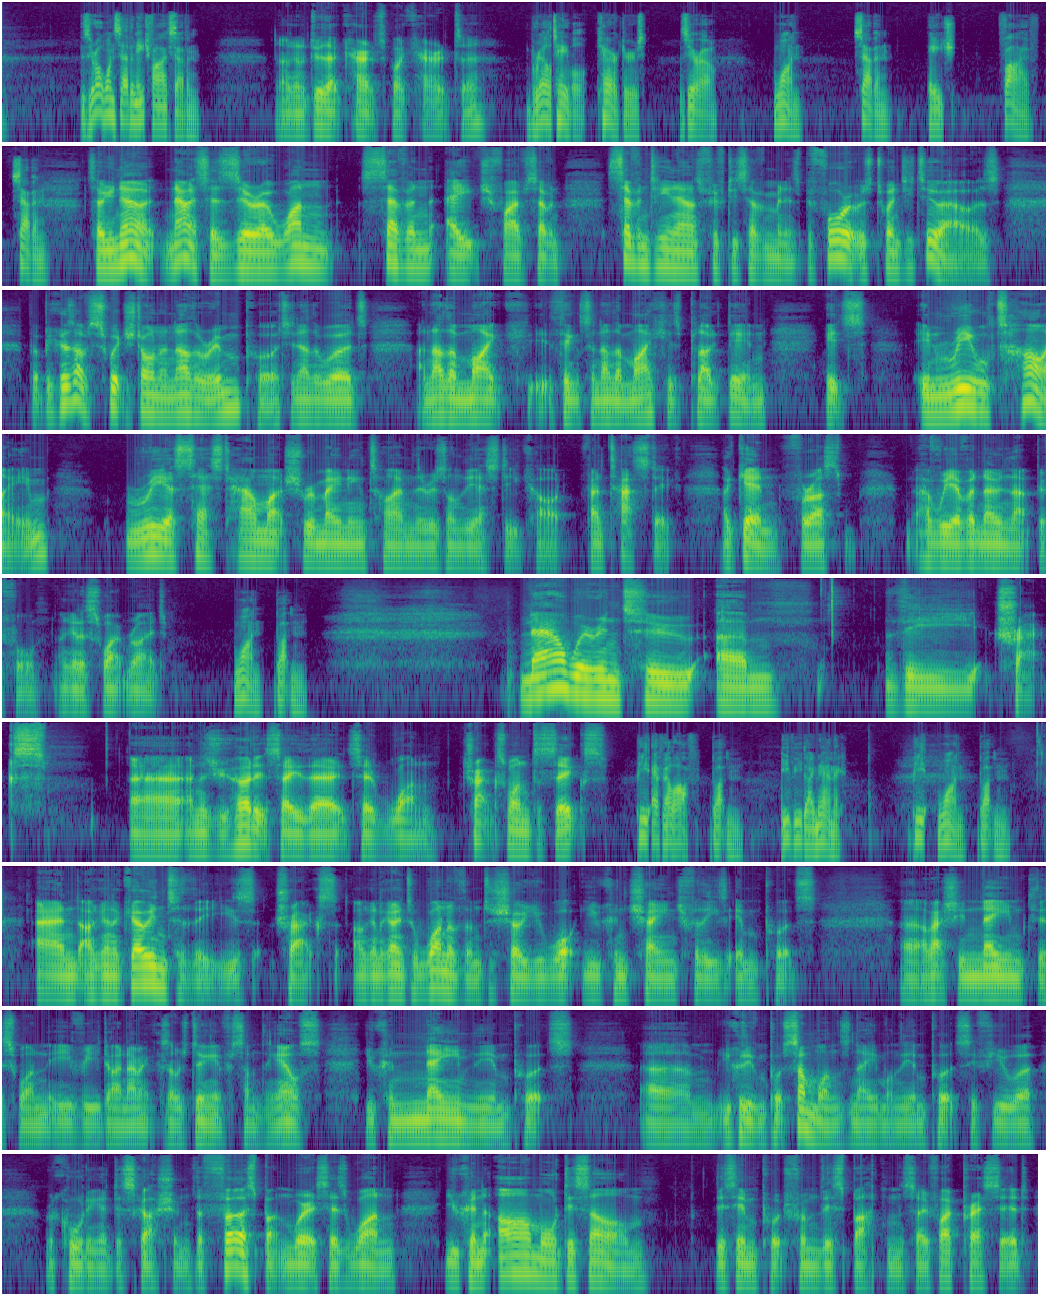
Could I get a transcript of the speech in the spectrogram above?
017H57. And I'm going to do that character by character. Braille table. Characters. 0, 1, 7, H. 5, 7. So you know now it says 017H57, 17 hours 57 minutes. Before it was 22 hours. But because I've switched on another input, in other words, another mic, it thinks another mic is plugged in, it's in real time reassessed how much remaining time there is on the SD card. Fantastic. Again, for us, have we ever known that before? I'm going to swipe right. 1, button. Now we're into um, the tracks. Uh, and as you heard it say there, it said 1. Tracks 1 to 6. PFL off, button. EV dynamic. P1, button. And I'm going to go into these tracks. I'm going to go into one of them to show you what you can change for these inputs. Uh, I've actually named this one EV Dynamic because I was doing it for something else. You can name the inputs. Um, you could even put someone's name on the inputs if you were recording a discussion. The first button where it says one, you can arm or disarm this input from this button. So if I press it,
